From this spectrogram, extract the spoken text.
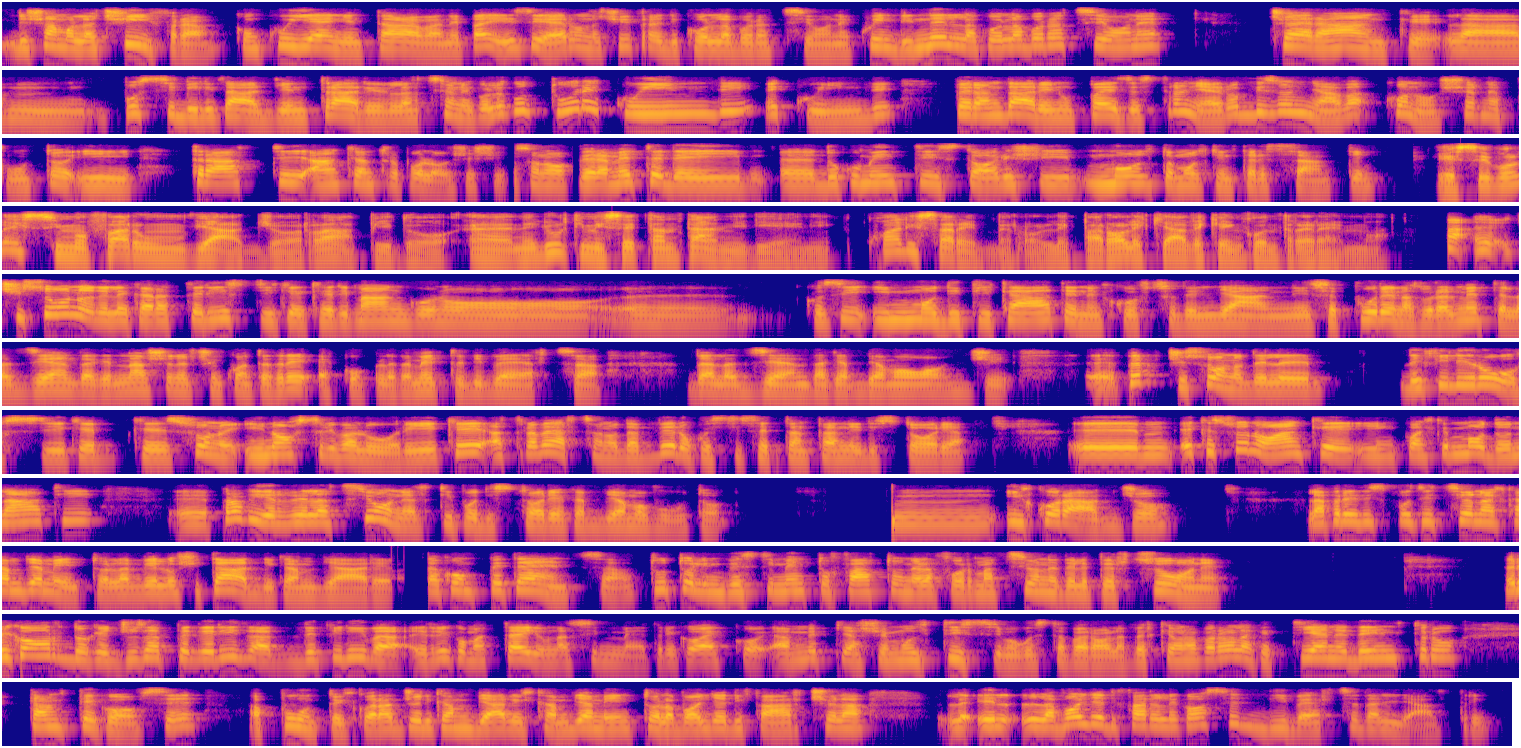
diciamo, la cifra con cui Eni entrava nei paesi era una cifra di collaborazione. Quindi nella collaborazione c'era anche la mh, possibilità di entrare in relazione con le culture quindi, e quindi per andare in un paese straniero bisognava conoscerne appunto i tratti anche antropologici. Sono veramente dei eh, documenti storici molto molto interessanti. E se volessimo fare un viaggio rapido eh, negli ultimi 70 anni di Eni, quali sarebbero le parole chiave che incontreremmo? Ma, eh, ci sono delle caratteristiche che rimangono eh, così immodificate nel corso degli anni, seppure naturalmente l'azienda che nasce nel 1953 è completamente diversa dall'azienda che abbiamo oggi. Eh, però ci sono delle, dei fili rossi che, che, sono i nostri valori che attraversano davvero questi 70 anni di storia ehm, e che sono anche in qualche modo nati eh, proprio in relazione al tipo di storia che abbiamo avuto. Mm, il coraggio, la predisposizione al cambiamento, la velocità di cambiare, la competenza, tutto l'investimento fatto nella formazione delle persone. Ricordo che Giuseppe De Rita definiva Enrico Mattei un asimmetrico. Ecco, a me piace moltissimo questa parola perché è una parola che tiene dentro tante cose, appunto il coraggio di cambiare, il cambiamento, la voglia di farcela e la voglia di fare le cose diverse dagli altri.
